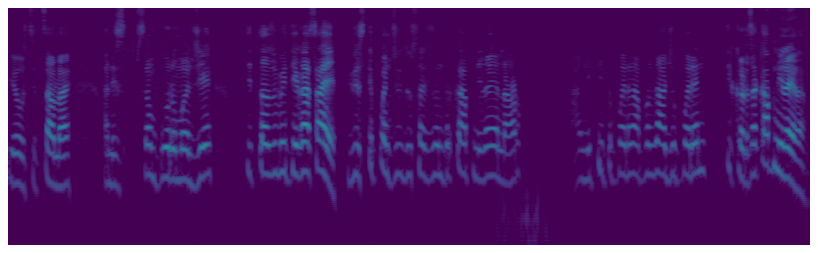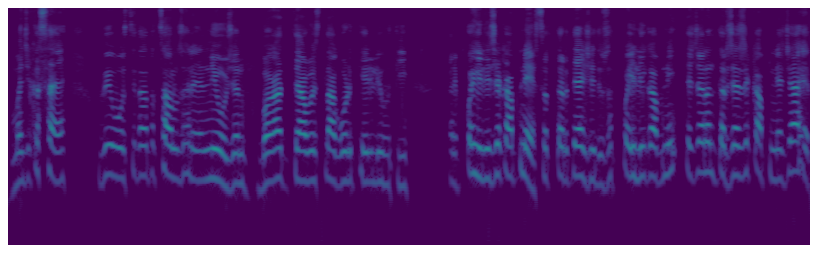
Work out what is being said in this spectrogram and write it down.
व्यवस्थित चालू आहे. आणि संपूर्ण म्हणजे तिथं जो मेथी घास आहे वीस ते पंचवीस दिवसाच्या नंतर कापणीला येणार. आणि तिथंपर्यंत आपण जाजूपर्यंत तिकडचा कापणीला येणार. म्हणजे कसं आहे व्यवस्थित आता चालू झालेलं नियोजन. बघा त्यावेळेस लागवड केलेली होती. आणि पहिली जे कापणी आहे सत्तर ते ऐंशी दिवसात पहिली कापणी त्याच्यानंतरच्या ज्या कापण्या ज्या आहेत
